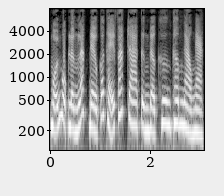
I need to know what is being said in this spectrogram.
Mỗi một lần lắc đều có thể phát ra từng đợt hương thơm ngào ngạt.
